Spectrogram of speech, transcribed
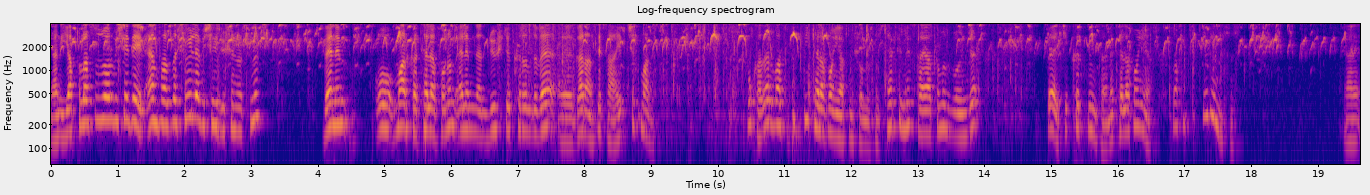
Yani yapılası zor bir şey değil. En fazla şöyle bir şey düşünürsünüz. Benim o marka telefonum elimden düştü, kırıldı ve e, garanti sahip çıkmadı. Bu kadar basit. Bir telefon yakmış olursunuz. Hepimiz hayatımız boyunca belki 40 bin tane telefon yaktık. Bakın görüyor musunuz? Yani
